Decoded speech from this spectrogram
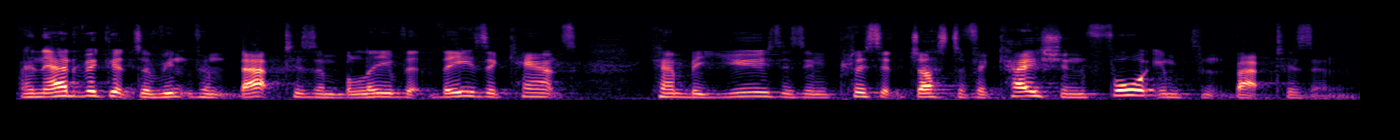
And advocates of infant baptism believe that these accounts can be used as implicit justification for infant baptism.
